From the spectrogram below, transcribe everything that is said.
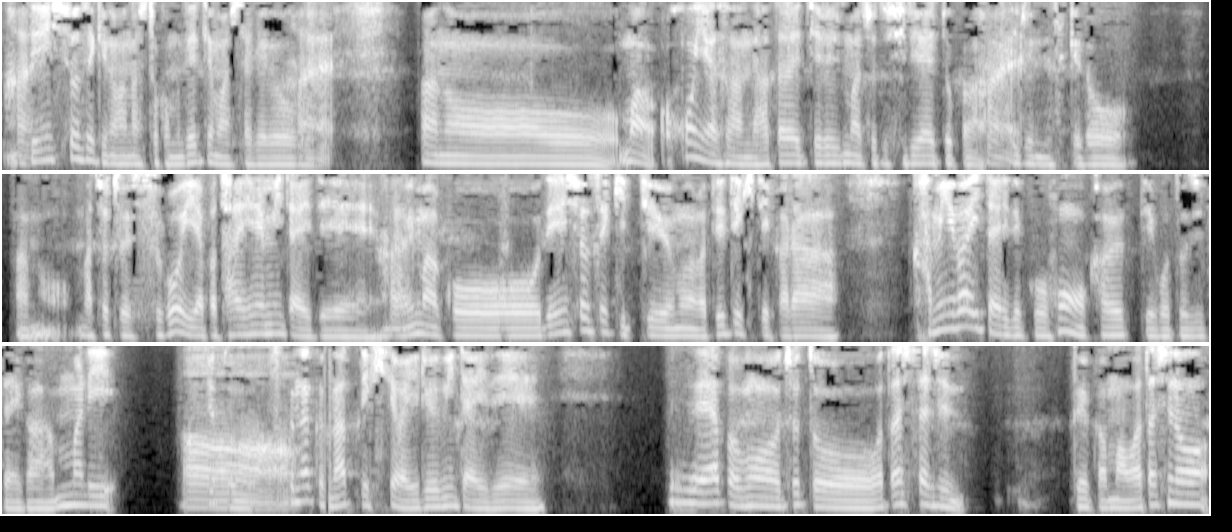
はい電子書籍の話とかも出てましたけど、はい。あのーまあ、本屋さんで働いてる、まあ、ちょっと知り合いとはいかいるんですけど、あの、まあ、ちょっとすごいやっぱ大変みたいで、はい今こう、電子書籍っていうものが出てきてから、紙媒体でこう本を買うっていうこと自体があんまりちょっと少なくなってきてはいるみたいで、でやっぱもうちょっと私たちというかまあ私の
